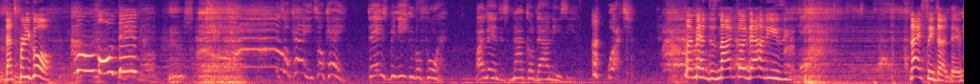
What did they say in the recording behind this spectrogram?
That's pretty cool. Move, old Dave. It's okay, it's okay. Dave's been eaten before. My man does not go down easy. Watch. My man does not go down easy. Nicely done, Dave.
